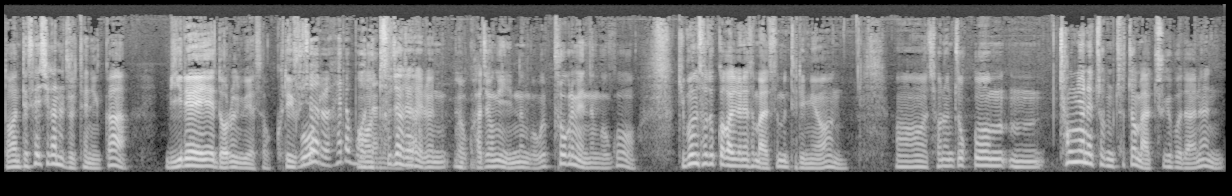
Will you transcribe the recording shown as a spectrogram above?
너한테 3시간을 줄 테니까 미래의 너를 위해서 그리고 투자를 해라 어, 투자를. 해라 이런 어, 과정이 있는 거고 프로그램이 있는 거고 기본소득과 관련해서 말씀을 드리면 어, 저는 조금 음, 청년에 좀 초점 맞추기보다는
